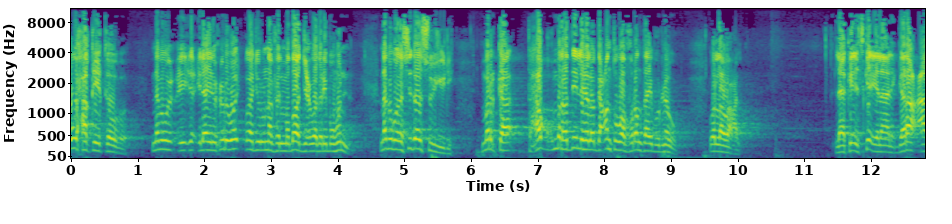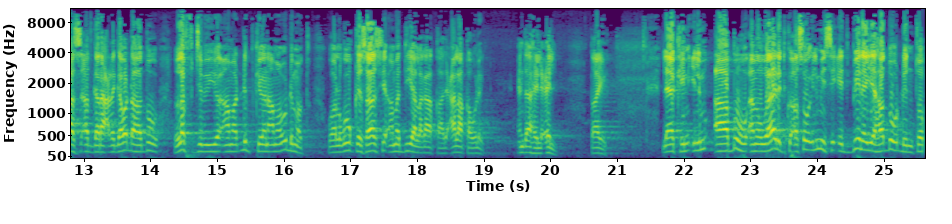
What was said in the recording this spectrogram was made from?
oo u xaqiiqoobo nabigu ilahina wuxuu uhi wahjuruuna fi lmadaajic wadribuhunna nabiguna sidaasuu yidhi marka taxaquq mar haddii la helo gacantu waa furan tahay nawowi wallahu aclam laakiin iska ilaali garaacaas aad garaacday gabadha hadduu laf jebiyo ama dhibkeeno ama u dhimato waa laguu qisaasi ama diya lagaa qaaday calaa qowleyn cinda ahli اlcilm ayib laakiin aabbuhu ama waalidku asagoo ilmihiisa edbinaya hadduu dhinto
